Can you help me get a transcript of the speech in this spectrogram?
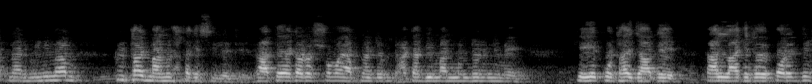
আপনার মিনিমাম টু থার্ড মানুষ থাকে সিলেটে। রাতে এগারোটার সময় আপনার যখন ঢাকা বিমানবন্দরে নেমে কে কোথায় যাবে, কার লাগেজ হবে, পরের দিন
